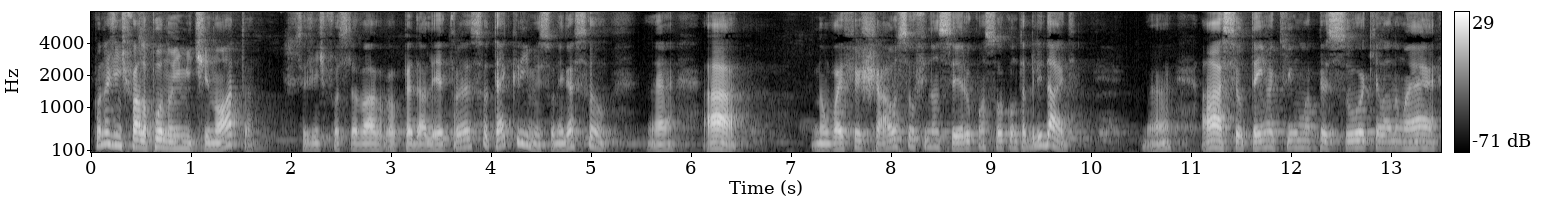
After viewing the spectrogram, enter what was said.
Quando a gente fala, pô, não emitir nota, se a gente fosse levar ao pé da letra, isso até é crime, isso é negação. Né? Ah, não vai fechar o seu financeiro com a sua contabilidade. Né? Ah, se eu tenho aqui uma pessoa que ela não é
